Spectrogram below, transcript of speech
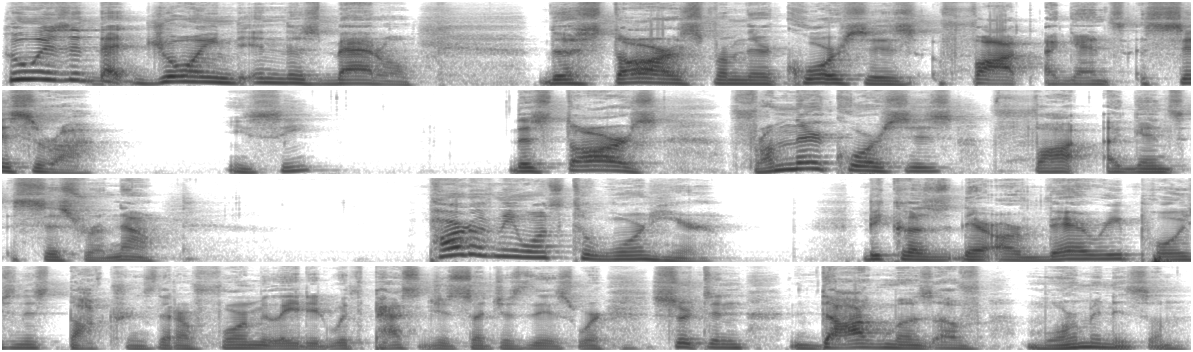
Who is it that joined in this battle? The stars from their courses fought against Sisera. You see? The stars from their courses fought against Sisera. Now, part of me wants to warn here because there are very poisonous doctrines that are formulated with passages such as this, where certain dogmas of Mormonism,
